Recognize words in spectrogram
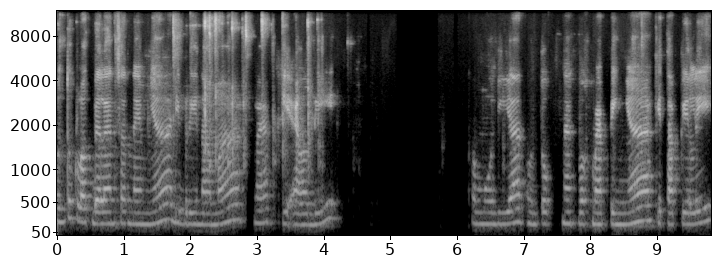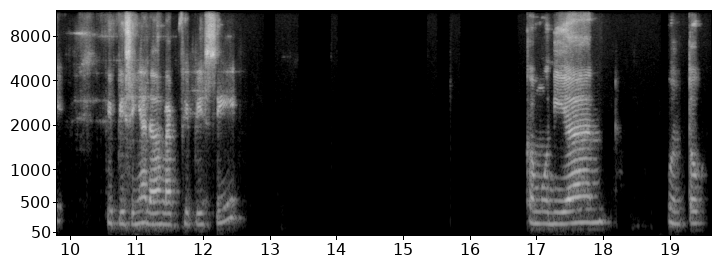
Untuk load balancer name-nya diberi nama lab ELB. Kemudian untuk network mapping-nya kita pilih VPC-nya adalah lab VPC. Kemudian untuk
